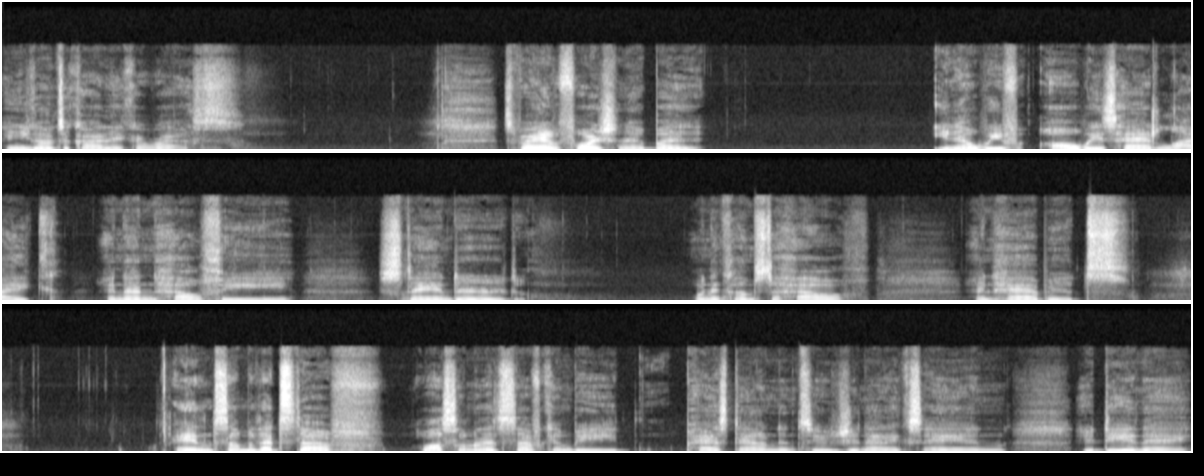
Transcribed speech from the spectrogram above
and you go into cardiac arrest. It's very unfortunate, but you know, we've always had like an unhealthy standard when it comes to health and habits. And some of that stuff, while some of that stuff can be passed down into genetics and your DNA,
